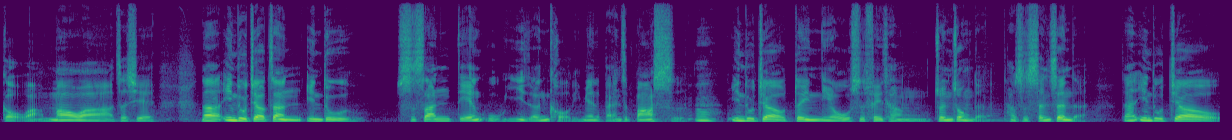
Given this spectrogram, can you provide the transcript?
狗啊、猫啊这些。那印度教占印度十三点五亿人口里面的百分之八十，嗯，印度教对牛是非常尊重的，它是神圣的。但印度教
